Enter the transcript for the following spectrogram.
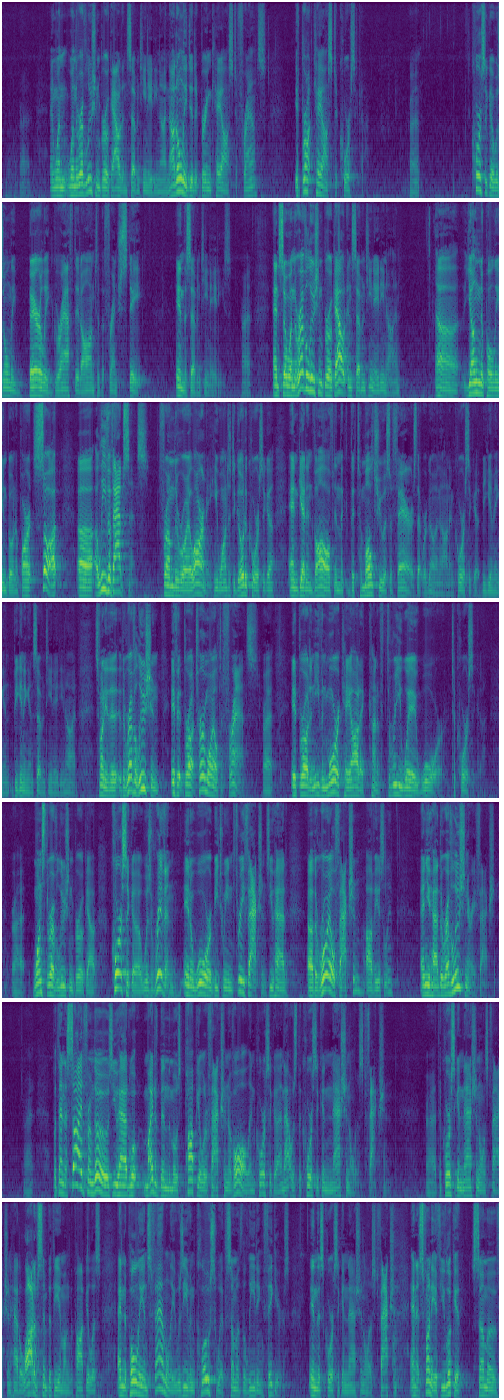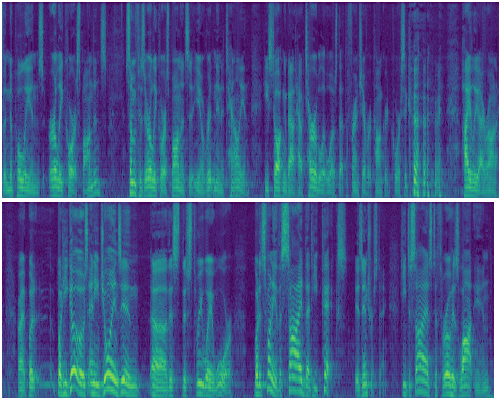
And when, when the revolution broke out in 1789, not only did it bring chaos to France, it brought chaos to Corsica. Right? Corsica was only barely grafted onto the French state in the 1780s. Right? And so when the revolution broke out in 1789, uh, young Napoleon Bonaparte sought uh, a leave of absence from the royal army. He wanted to go to Corsica and get involved in the, the tumultuous affairs that were going on in Corsica beginning in, beginning in 1789. It's funny, the, the revolution, if it brought turmoil to France, right, it brought an even more chaotic kind of three way war to Corsica. Right. Once the revolution broke out, Corsica was riven in a war between three factions. You had uh, the royal faction, obviously, and you had the revolutionary faction. Right. But then, aside from those, you had what might have been the most popular faction of all in Corsica, and that was the Corsican nationalist faction. Right? The Corsican nationalist faction had a lot of sympathy among the populace, and Napoleon's family was even close with some of the leading figures in this Corsican nationalist faction. And it's funny, if you look at some of Napoleon's early correspondence, some of his early correspondence, uh, you know, written in Italian, he's talking about how terrible it was that the French ever conquered Corsica. Highly ironic, right? But but he goes and he joins in uh, this, this three way war. But it's funny, the side that he picks is interesting. He decides to throw his lot in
